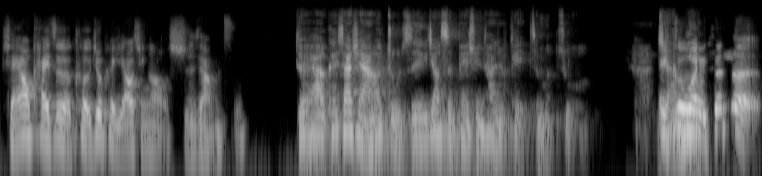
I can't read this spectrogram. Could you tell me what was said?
想要开这个课，就可以邀请老师这样子。对，还有他想要组织一个教师培训，他就可以这么做。哎，各位，真的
